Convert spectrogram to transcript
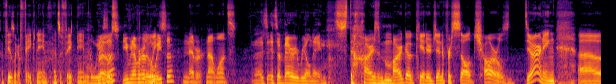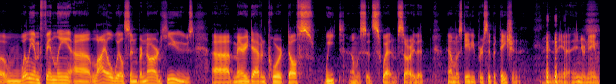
That feels like a fake name. That's a fake name. Louisa? Rose. You've never heard Louise- Louisa? Never, not once It's, it's a very real name. stars Margot Kidder, Jennifer Salt, Charles Durning, uh, William Finley, uh, Lisle Wilson, Barnard Hughes, uh, Mary Davenport, Dolph Sweet. I almost said Sweat. I'm sorry that I almost gave you precipitation in, the, uh, in your name.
